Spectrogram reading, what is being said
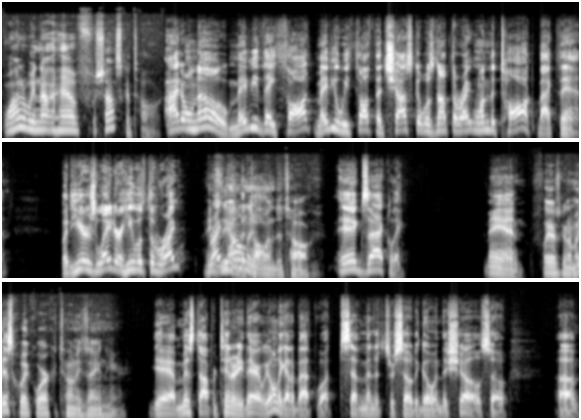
why do we not have Shaska talk? I don't know. Maybe they thought, maybe we thought that Shaska was not the right one to talk back then. But years later, he was the right He's right the one only to talk. one to talk. Exactly. Man, Flair's going to make This- quick work of Tony Zane here. yeah, missed opportunity there. We only got about what seven minutes or so to go in the show, so um,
